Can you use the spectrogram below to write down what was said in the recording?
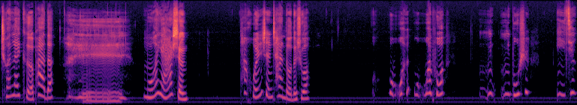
传来可怕的 磨牙声，他浑身颤抖地说：“我我我外婆，你你不是已经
